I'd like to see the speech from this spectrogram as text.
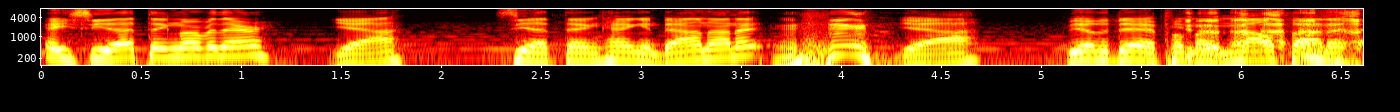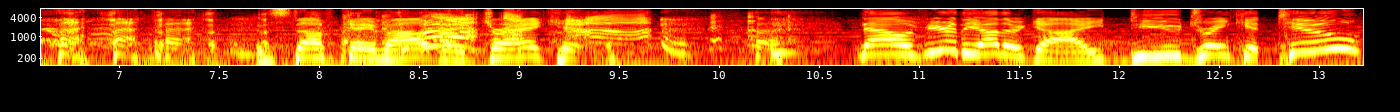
hey, see that thing over there? Yeah. See that thing hanging down on it? yeah. The other day I put my mouth on it and stuff came out and I drank it. Now, if you're the other guy, do you drink it too?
